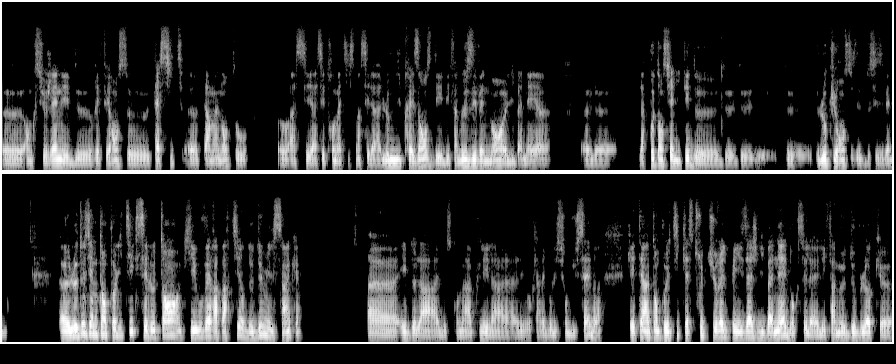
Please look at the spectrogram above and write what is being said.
anxiogènes et de références tacites permanentes au, à, ces, à, ces, traumatismes. Hein. C'est l'omniprésence des, des, fameux événements libanais, le, la potentialité de, l'occurrence de, ces événements. le deuxième temps politique, c'est le temps qui est ouvert à partir de 2005 euh, et de, ce qu'on a appelé la, la, révolution du cèdre, qui a été un temps politique qui a structuré le paysage libanais. Donc, c'est les fameux deux blocs euh,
